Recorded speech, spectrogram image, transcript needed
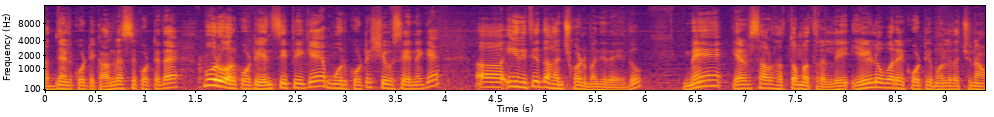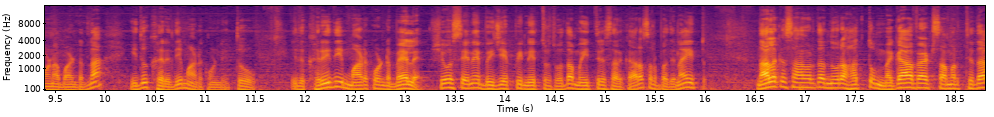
ಹದಿನೇಳು ಕೋಟಿ ಕಾಂಗ್ರೆಸ್ ಕೊಟ್ಟಿದೆ, ಮೂರುವರೆ ಕೋಟಿ ಎನ್ ಸಿ ಪಿಗೆ, ಮೂರು ಕೋಟಿ ಶಿವಸೇನೆಗೆ ಈ ರೀತಿಯಿಂದ ಹಂಚ್ಕೊಂಡು ಬಂದಿದೆ ಇದು. ಮೇ ಎರಡು ಸಾವಿರದ ಹತ್ತೊಂಬತ್ತರಲ್ಲಿ ಏಳೂವರೆ ಕೋಟಿ ಮೌಲ್ಯದ ಚುನಾವಣಾ ಬಾಂಡನ್ನು ಇದು ಖರೀದಿ ಮಾಡಿಕೊಂಡಿತ್ತು. ಇದು ಖರೀದಿ ಮಾಡಿಕೊಂಡ ಮೇಲೆ ಶಿವಸೇನೆ ಬಿ ಜೆ ಪಿ ನೇತೃತ್ವದ ಮೈತ್ರಿ ಸರ್ಕಾರ ಸ್ವಲ್ಪ ದಿನ ಇತ್ತು. ನಾಲ್ಕು ಸಾವಿರದ ನೂರ ಹತ್ತು ಮೆಗಾವ್ಯಾಟ್ ಸಾಮರ್ಥ್ಯದ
